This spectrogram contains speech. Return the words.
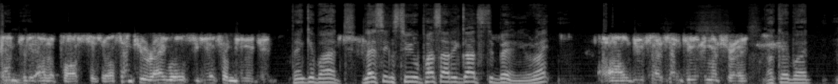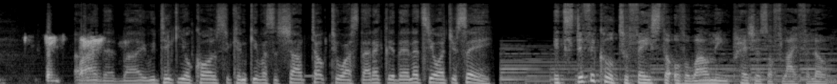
and to the other pastors as well. Thank you, Ray. We'll hear from you again. Thank you, bud. Blessings to you. Pass our regards to Ben. You're right? I'll do so. Thank you very much, Ray. Okay, bud. Thanks. Bye. All right, then, bye. We take your calls. You can give us a shout. Talk to us directly there. Let's hear what you say. It's difficult to face the overwhelming pressures of life alone.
